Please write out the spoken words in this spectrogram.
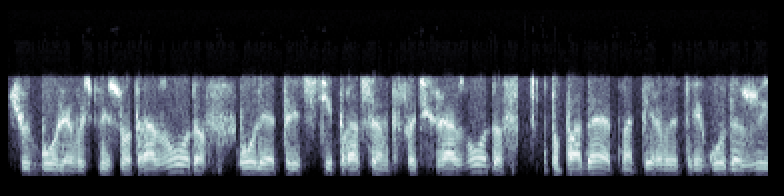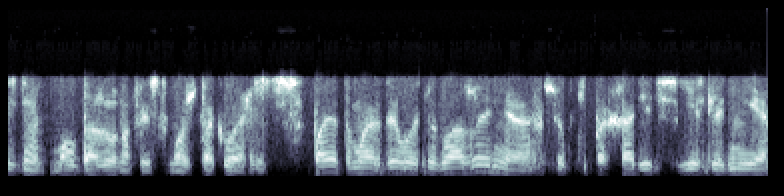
чуть более 800 разводов. Более 30% этих разводов попадают на первые три года жизни молодоженов, если можно так выразиться. Поэтому я делаю предложение все-таки проходить, если не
